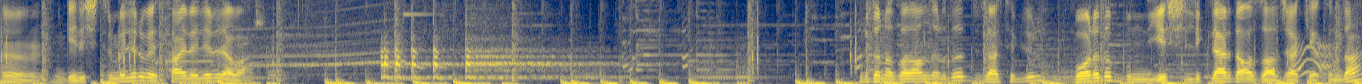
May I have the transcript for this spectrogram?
Hmm, geliştirmeleri vesaireleri de var. Buradan azalanları da düzeltebiliyoruz. Bu arada bunun yeşillikler de azalacak yakında.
